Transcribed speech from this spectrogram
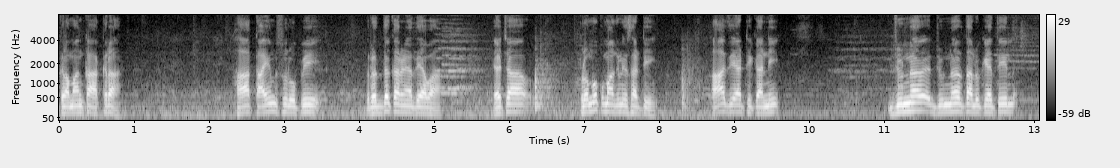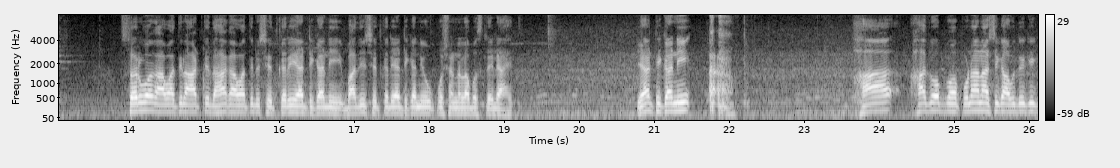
क्रमांक अकरा हा कायमस्वरूपी रद्द करण्यात यावा याच्या प्रमुख मागणीसाठी आज या ठिकाणी जुन्नर जुन्नर तालुक्यातील सर्व गावातील आठ ते दहा गावातील शेतकरी या ठिकाणी बाधित शेतकरी या ठिकाणी उपोषणाला बसलेले आहेत. या ठिकाणी हा हा जो पुणा नाशिक औद्योगिक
